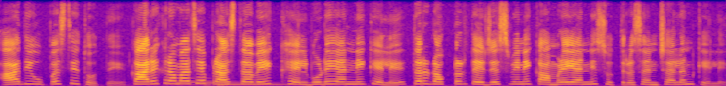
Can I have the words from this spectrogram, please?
आदी उपस्थित होते. कार्यक्रमाचे प्रास्ताविक खेलबुडे यांनी केले तर डॉक्टर तेजस्विनी कांबळे यांनी सूत्रसंचालन केले.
